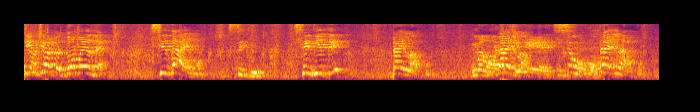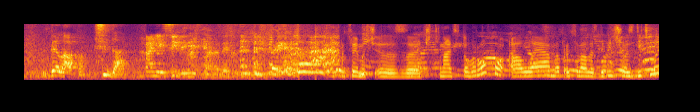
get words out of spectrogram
Дівчата, до мене. Сідаємо. Сидіть. Сидіти. Дай лапу. Молодець. Дай лапу. Дай лапу. Де лапа? Сідай. Хані, сіди, не знаю, де. Працюємо з- з 2014 року, але ми працювали здебільшого з дітьми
